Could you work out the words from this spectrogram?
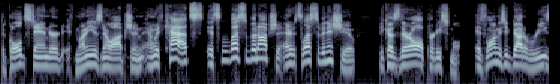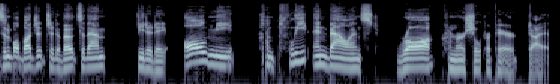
the gold standard, if money is no option, and with cats, it's less of an option and it's less of an issue because they're all pretty small. As long as you've got a reasonable budget to devote to them, feed a day all meat, complete and balanced raw commercial prepared diet.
